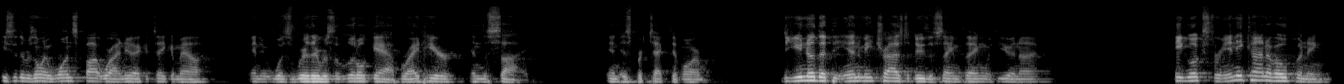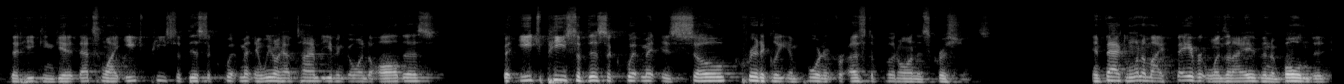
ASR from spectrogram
He said there was only one spot where I knew I could take him out, and it was where there was a little gap right here in the side in his protective armor. Do you know that the enemy tries to do the same thing with you and I? He looks for any kind of opening that he can get. That's why each piece of this equipment, and we don't have time to even go into all this, but each piece of this equipment is so critically important for us to put on as Christians. In fact, one of my favorite ones, and I even emboldened it,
